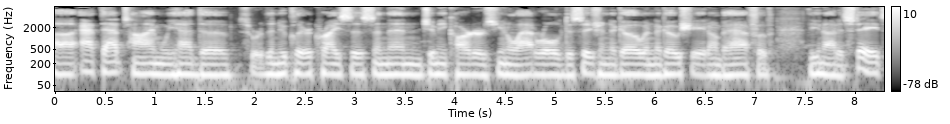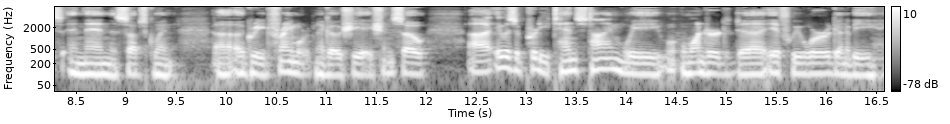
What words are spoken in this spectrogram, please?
Uh, at that time, we had the sort of the nuclear crisis, and then Jimmy Carter's unilateral decision to go and negotiate on behalf of the United States, and then the subsequent uh, agreed framework negotiation. So uh, it was a pretty tense time. We wondered uh, if we were going to be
